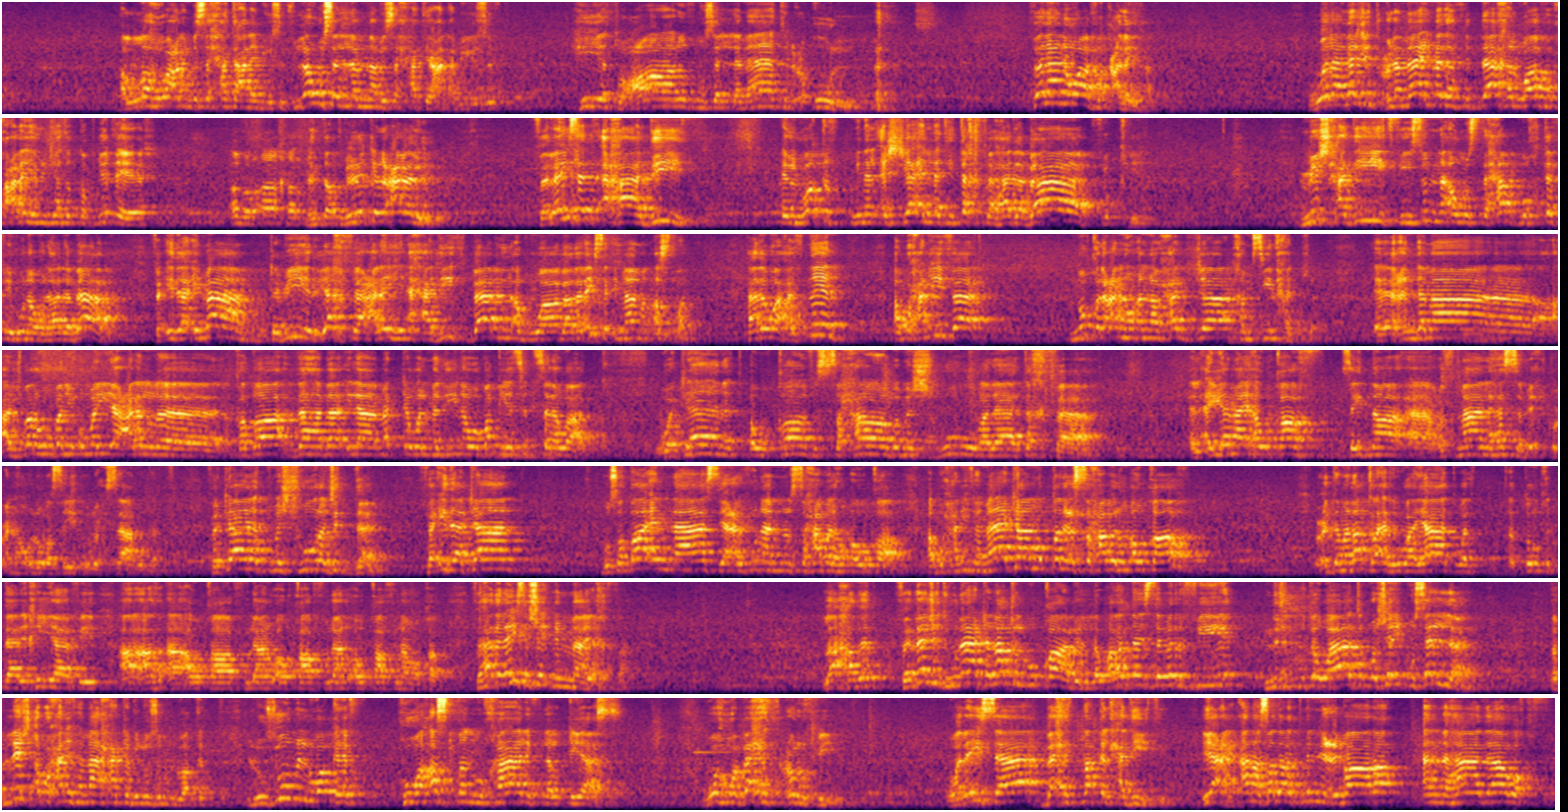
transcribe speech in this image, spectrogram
الله أعلم بصحتها عن أبي يوسف. لو سلمنا بصحتها عن أبي يوسف هي تعارض مسلمات العقول. فلا نوافق عليها. ولا نجد علماء المذهب في الداخل وافق عليها من جهة التطبيق إيش؟ أمر آخر. من تطبيق العملي. فليست أحاديث الوقف من الأشياء التي تخفى. هذا باب فقهي. مش حديث في سنة أو مستحب مختفي هنا وهنا. هذا باب. فإذا إمام كبير يخفى عليه أحاديث باب من الأبواب هذا ليس إماما أصلا. هذا واحد. اثنين أبو حنيفة نقل عنه أنه حج خمسين حجة. آه، عندما أجبره بني أمية على القضاء ذهب إلى مكة والمدينة وبقي ست سنوات. وكانت أوقاف الصحابة مشهورة لا تخفى. الأيام هاي أوقاف سيدنا آه، عثمان لهسه بيحكوا عنها وله رصيد وله حساب وكذا. فكانت مشهورة جدا. فإذا كان بسطاء الناس يعرفون أن الصحابة لهم أوقاف. أبو حنيفة ما كان مطلع الصحابة لهم أوقاف. وعندما نقرأ الروايات والطرق التاريخية في أوقاف فلان وأوقاف فلان وأوقاف فلان وأوقاف. فهذا ليس شيء مما يخفى. لاحظت؟ فنجد هناك نقل مقابل لو أردنا نستمر فيه نجد متواتر وشيء مسلم. طب ليش أبو حنيفة ما حكى بلزوم الوقف؟ لزوم الوقف هو أصلا مخالف للقياس وهو بحث عرفي وليس بحث نقل حديثي. يعني أنا صدرت مني عبارة أن هذا وقف.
